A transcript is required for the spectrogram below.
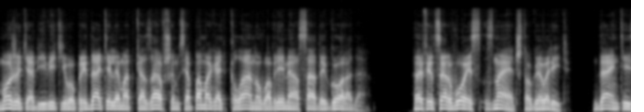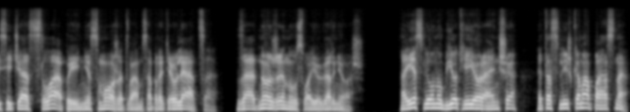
Можете объявить его предателем, отказавшимся помогать клану во время осады города. Офицер Войс знает, что говорить. Данти сейчас слаб и не сможет вам сопротивляться. Заодно жену свою вернешь. А если он убьет ее раньше? Это слишком опасно.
